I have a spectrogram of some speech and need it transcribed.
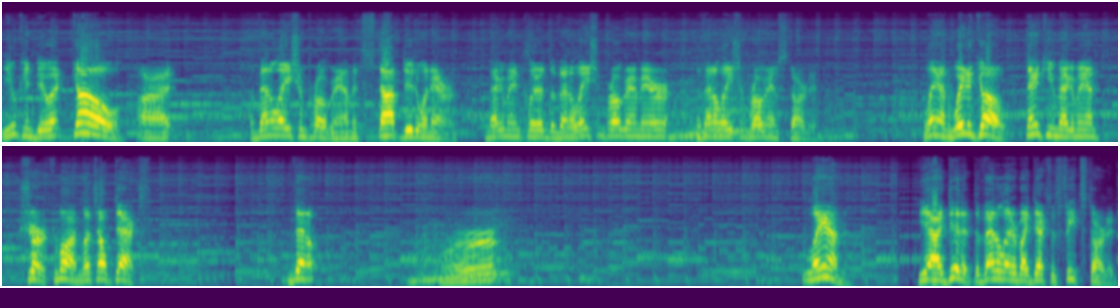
You can do it. Go! Alright. A ventilation program. It stopped due to an error. Mega Man cleared the ventilation program error. The ventilation program started. Lan, way to go! Thank you, Mega Man. Sure, come on, let's help Dex. Then... Lan! Yeah, I did it. The ventilator by Dex's feet started.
